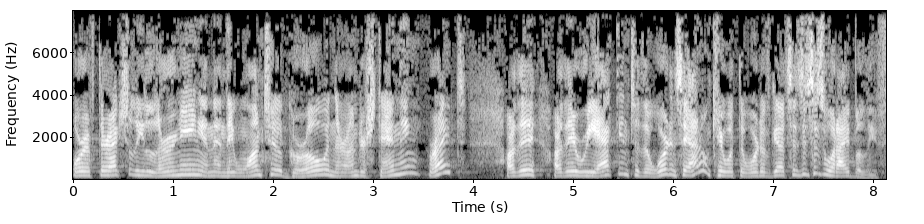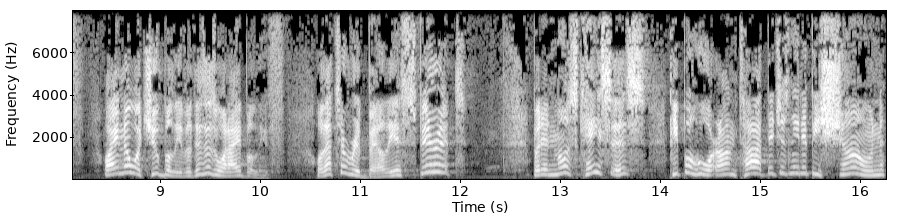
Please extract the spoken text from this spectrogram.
or if they're actually learning and, they want to grow in their understanding, right? Are they, are they reacting to the Word and say, I don't care what the Word of God says, this is what I believe. Well, I know what you believe, but this is what I believe. Well, that's a rebellious spirit. But in most cases, people who are untaught, they just need to be shown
